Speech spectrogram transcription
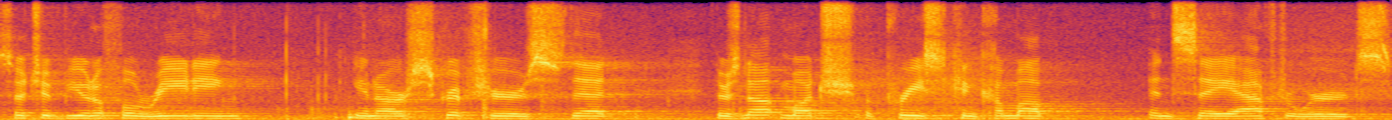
Such a beautiful reading in our scriptures that there's not much a priest can come up and say afterwards.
